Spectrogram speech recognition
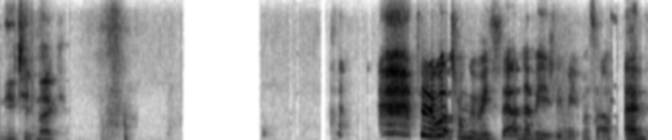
muted, Meg. so what's wrong with me today? I never usually mute myself. Um,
